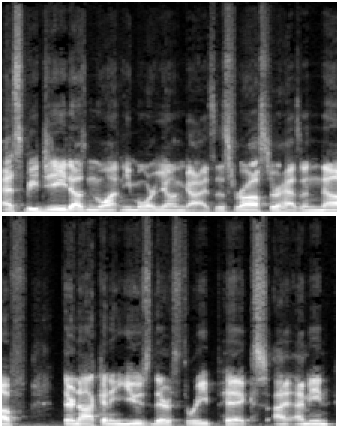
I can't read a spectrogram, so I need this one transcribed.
SVG doesn't want any more young guys. This roster has enough. They're not going to use their three picks. I, I mean,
